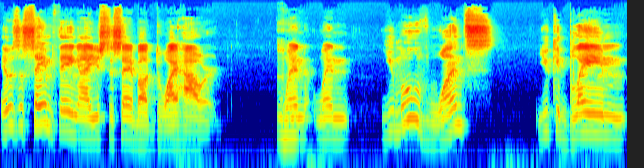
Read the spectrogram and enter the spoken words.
it was the same thing I used to say about Dwight Howard. Mhm. When when you move once, you could blame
